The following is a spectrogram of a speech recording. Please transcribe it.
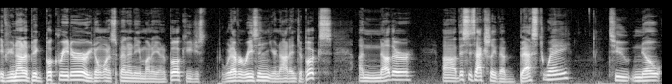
if you're not a big book reader or you don't want to spend any money on a book, you just, whatever reason, you're not into books, another, uh, this is actually the best way to know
